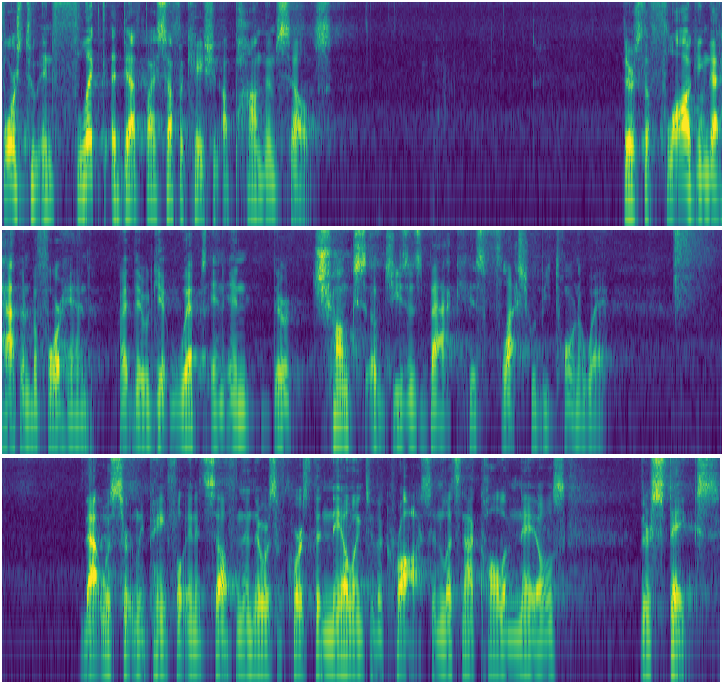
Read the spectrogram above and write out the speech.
forced to inflict a death by suffocation upon themselves. There's the flogging that happened beforehand, right? They would get whipped, and, and there chunks of Jesus' back, his flesh would be torn away. That was certainly painful in itself. And then there was, of course, the nailing to the cross. And let's not call them nails, they're stakes.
